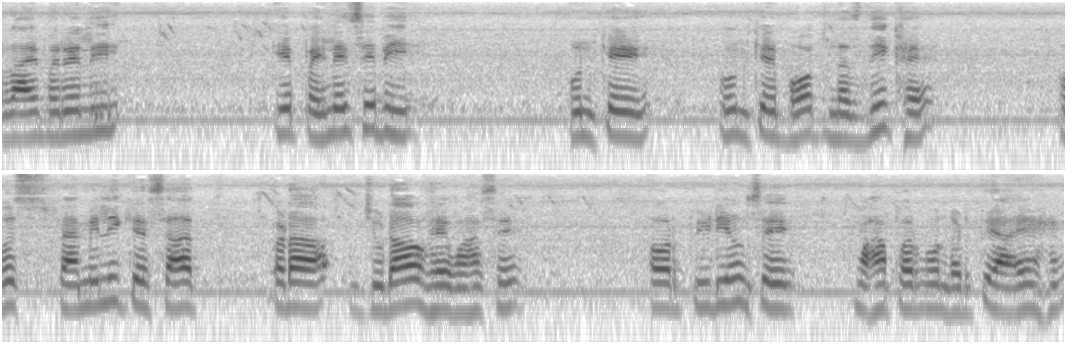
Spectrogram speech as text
रायबरेली ये पहले से भी उनके उनके बहुत नज़दीक है उस फैमिली के साथ बड़ा जुड़ाव है वहाँ से और पीढ़ियों से वहाँ पर वो लड़ते आए हैं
